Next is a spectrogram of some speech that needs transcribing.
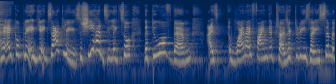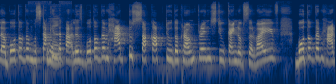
I, I completely exactly. So she had like so the two of them. I while I find their trajectories very similar, both of them were stuck in the palace. Both of them had to suck up to the crown prince to kind of survive. Both of them had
